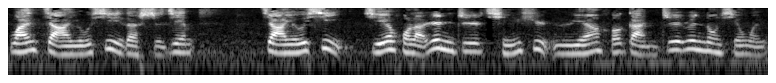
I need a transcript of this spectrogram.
玩假游戏的时间。假游戏结合了认知、情绪、语言和感知运动行为，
